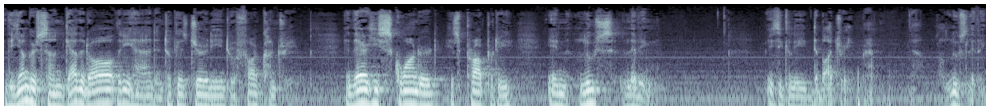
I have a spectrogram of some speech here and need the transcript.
the younger son gathered all that he had and took his journey into a far country. And there he squandered his property in loose living. Basically, debauchery, yeah, loose living.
